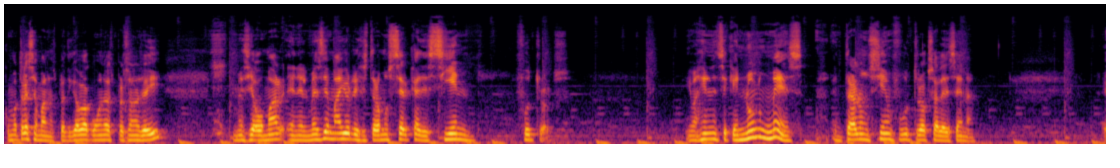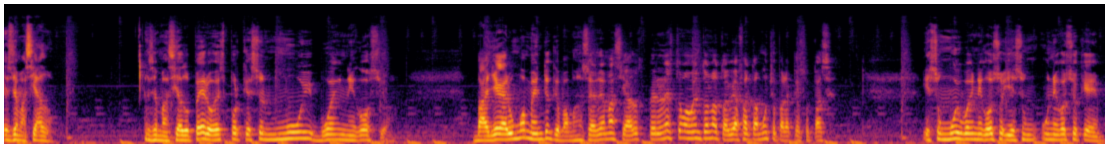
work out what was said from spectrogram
como tres semanas, platicaba con unas personas de ahí. Me decía, Omar, en el mes de mayo registramos cerca de 100 food trucks. Imagínense que en un mes entraron 100 food trucks a la escena. Es demasiado. Es demasiado, pero es porque es un muy buen negocio. Va a llegar un momento en que vamos a ser demasiados, pero en este momento no, todavía falta mucho para que eso pase. Y es un muy buen negocio y es un, negocio que,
